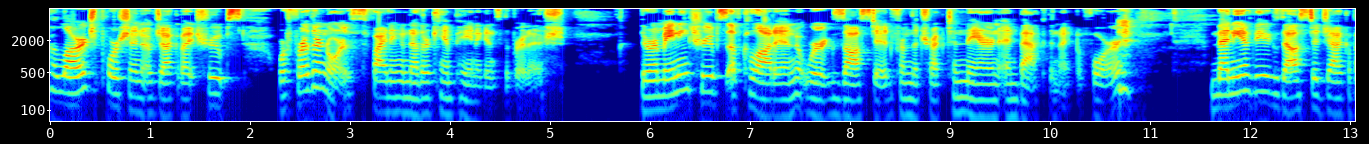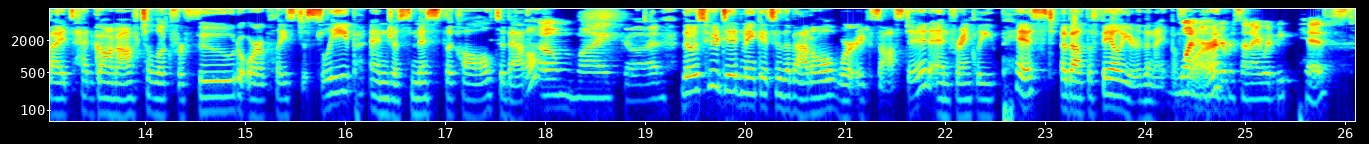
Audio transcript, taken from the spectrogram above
A large portion of Jacobite troops were further north, fighting another campaign against the British. The remaining troops of Culloden were exhausted from the trek to Nairn and back the night before. Many of the exhausted Jacobites had gone off to look for food or a place to sleep and just missed the call to battle. Oh my god. Those who did make it to the battle were exhausted and frankly pissed about the failure the night before. One hundred percent I would be pissed.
